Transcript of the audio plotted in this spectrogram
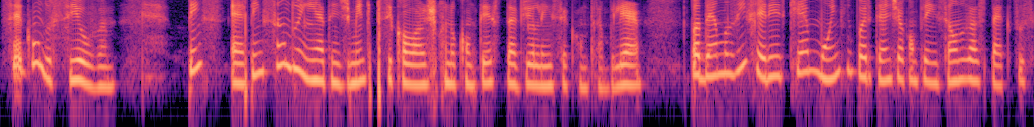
Segundo Silva, é, pensando em atendimento psicológico no contexto da violência contra a mulher, podemos inferir que é muito importante a compreensão dos aspectos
